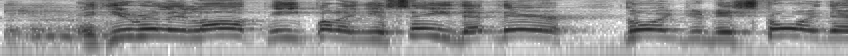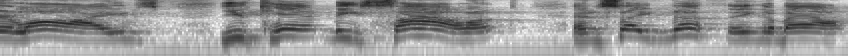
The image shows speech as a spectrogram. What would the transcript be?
If you really love people and you see that they're going to destroy their lives, you can't be silent and say nothing about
